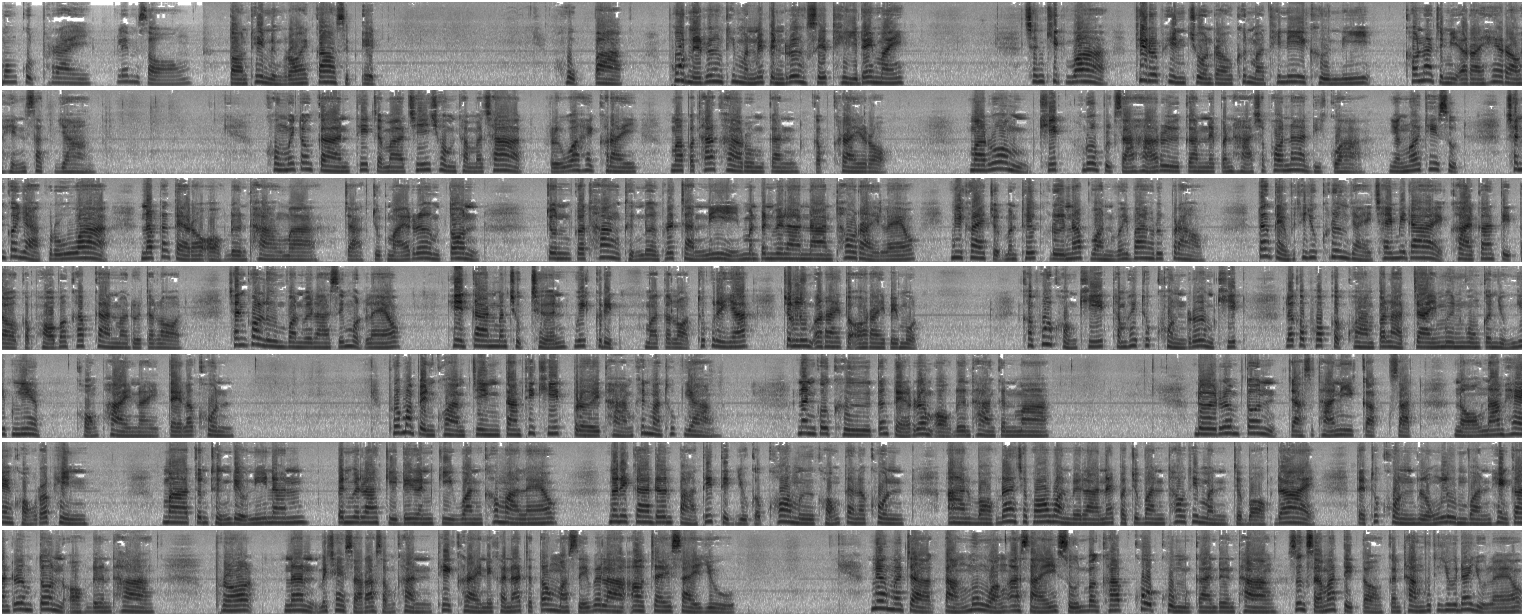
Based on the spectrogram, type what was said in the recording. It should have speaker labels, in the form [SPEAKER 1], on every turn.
[SPEAKER 1] มงกุฎไพร เล่มสองตอนที่หนึ่งร้อยเก้าสิบเอ็ดหุบปาก พูดในเรื่องที่มันไม่เป็นเรื่องเสียทีได้ไหม ฉันคิดว่าที่รพินชวนเราขึ้นมาที่นี่คืนนี้ เขาน่าจะมีอะไรให้เราเห็นสักอย่าง คงไม่ต้องการที่จะมาชี้ชมธรรมชาติ หรือว่าให้ใครมาประทะคารมกันกับใครหรอก มาร่วมคิดร่วมปรึกษาหารือกันในปัญหาเฉพาะหน้าดีกว่า อย่างน้อยที่สุด ฉันก็อยากรู้ว่า นับตั้งแต่เราออกเดินทางมาจากจุดหมายเริ่มต้น จนกระทั่งถึงเดินพระจันทร์นี่ มันเป็นเวลานานเท่าไหร่แล้ว มีใครจดบันทึกหรือนับวันไว้บ้างหรือเปล่า ตั้งแต่วิทยุเครื่องใหญ่ใช้ไม่ได้ ขาดการติดต่อกับหอบังคับการมาโดยตลอด ฉันก็ลืมวันเวลาเสียหมดแล้ว เหตุการณ์มันฉุกเฉินวิกฤต มาตลอดทุกระยะ จนลืมอะไรต่ออะไรไปหมดคำพูดของคิดทำให้ทุกคนเริ่มคิด แล้วก็พบกับความประหลาดใจมึนงงกันอยู่เงียบๆของภายในแต่ละคน เพราะมันเป็นความจริงตามที่คิดเปรยถามขึ้นมาทุกอย่าง นั่นก็คือตั้งแต่เริ่มออกเดินทางกันมา โดยเริ่มต้นจากสถานีกักสัตว์ หนองน้ำแห้งของรพิน มาจนถึงเดี๋ยวนี้นั้น เป็นเวลากี่เดือนกี่วันเข้ามาแล้ว นาฬิกาเดินป่าที่ติดอยู่กับข้อมือของแต่ละคน อาจบอกได้เฉพาะวันเวลาในปัจจุบันเท่าที่มันจะบอกได้ แต่ทุกคนหลงลืมวันแห่งการเริ่มต้นออกเดินทาง เพราะนั่นไม่ใช่สาระสำคัญที่ใครในคณะจะต้องมาเสียเวลาเอาใจใส่อยู่ เนื่องมาจากต่างมุ่งหวังอาศัย ศูนย์บังคับควบคุมการเดินทาง ซึ่งสามารถติดต่อกันทางวิทยุได้อยู่แล้ว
